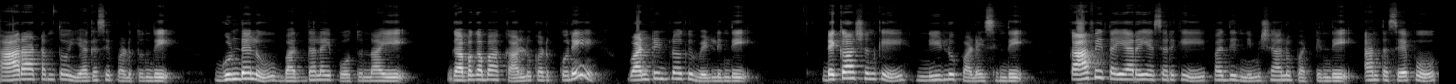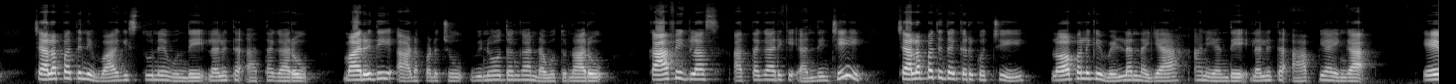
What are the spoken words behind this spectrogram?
ఆరాటంతో ఎగసి పడుతుంది. గుండెలు బద్దలైపోతున్నాయి. గబగబా కాళ్ళు కడుక్కొని వంటింట్లోకి వెళ్ళింది. డెకాషన్కి నీళ్ళు పడేసింది. కాఫీ తయారయ్యేసరికి పది నిమిషాలు పట్టింది. అంతసేపు చలపతిని వాగిస్తూనే ఉంది లలిత అత్తగారు. మరిది ఆడపడుచు వినోదంగా నవ్వుతున్నారు. కాఫీ గ్లాస్ అత్తగారికి అందించి చలపతి దగ్గరకొచ్చి లోపలికి వెళ్ళన్నయ్యా అని అంది లలిత ఆప్యాయంగా. ఏ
